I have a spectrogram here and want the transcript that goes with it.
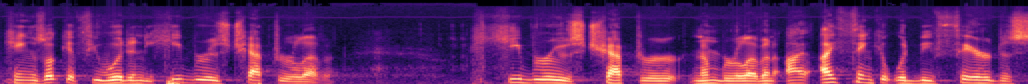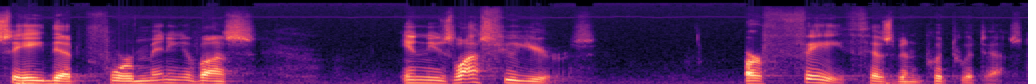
Kings. Look, if you would, into Hebrews chapter 11. Hebrews chapter number 11. I, I think it would be fair to say that for many of us in these last few years, our faith has been put to a test.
